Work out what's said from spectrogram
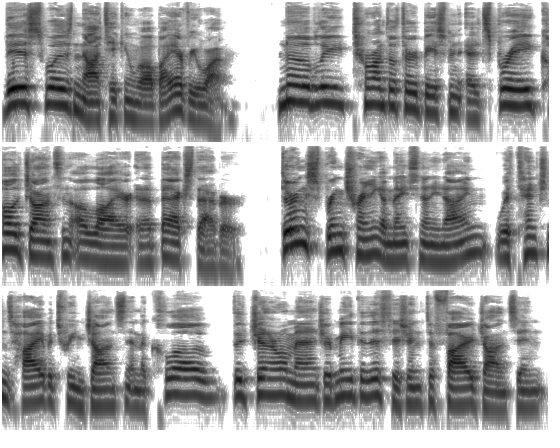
This was not taken well by everyone. Notably, Toronto third baseman Ed Sprague called Johnson a liar and a backstabber. During spring training of 1999, with tensions high between Johnson and the club, the general manager made the decision to fire Johnson,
